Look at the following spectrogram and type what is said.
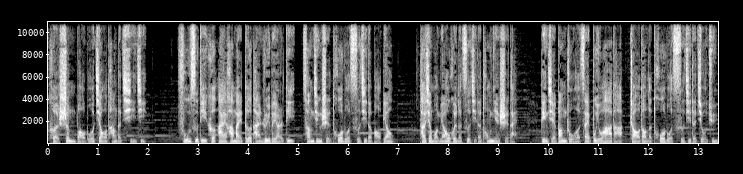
和圣保罗教堂的奇迹。福斯蒂克艾哈迈德坦瑞维尔蒂曾经是托洛茨基的保镖，他向我描绘了自己的童年时代，并且帮助我在布尤阿达找到了托洛茨基的旧居。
